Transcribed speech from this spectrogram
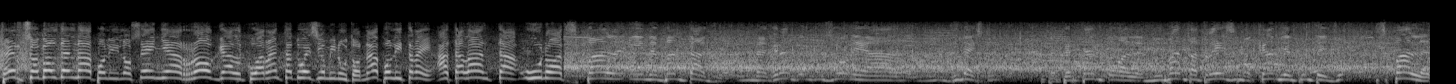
Terzo gol del Napoli, lo segna Rogga al 42 minuto. Napoli 3, Atalanta 1 a Spal in vantaggio. Una gran conclusione a... di destro. Pertanto al 93 cambia il punteggio. Spal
